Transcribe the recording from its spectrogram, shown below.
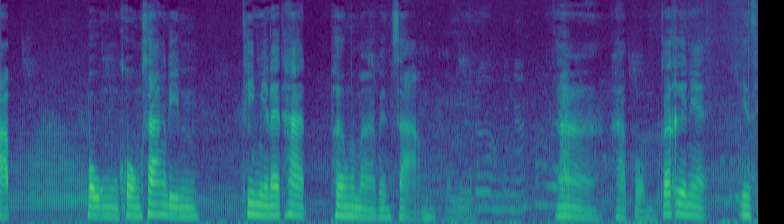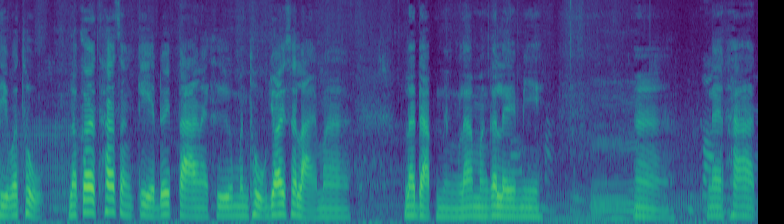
ปรับปรุงโครงสร้างดินที่มีแร่ธาตุเพิ่มขึ้นมาเป็น3เริ่มด้วยนะ อ่าครับผมก็คือเนี่ยอินทรีย์วัตถุ แล้วก็ถ้าสังเกตด้วยตาเนี่ยคือ มันถูกย่อยสลายมาระดับหนึ่งแล้วมันก็เลยมีอืมอ่าแร่ธาตุ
